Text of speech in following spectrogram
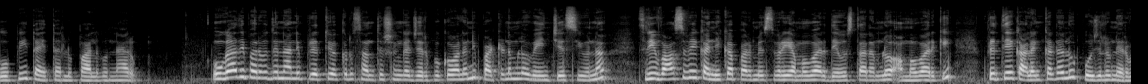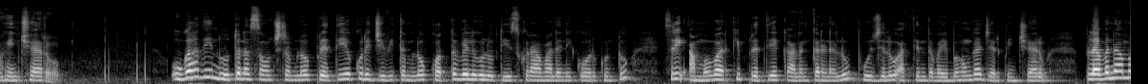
గోపి తదితరులు పాల్గొన్నారు. ఉగాది పర్వదినాన్ని ప్రతి ఒక్కరూ సంతోషంగా జరుపుకోవాలని పట్టణంలో వేయించేసి ఉన్న శ్రీ వాసువి కన్యకా పరమేశ్వరి అమ్మవారి దేవస్థానంలో అమ్మవారికి ప్రత్యేక అలంకరణలు పూజలు నిర్వహించారు. ఉగాది నూతన సంవత్సరంలో ప్రతి ఒక్కరి జీవితంలో కొత్త వెలుగులు తీసుకురావాలని కోరుకుంటూ శ్రీ అమ్మవారికి ప్రత్యేక అలంకరణలు పూజలు అత్యంత వైభవంగా జరిపించారు. ప్లవనామ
